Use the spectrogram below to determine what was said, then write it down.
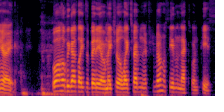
All right. Well, I hope you guys liked the video. Make sure to like, subscribe, and if you don't, I'll see you in the next one. Peace.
